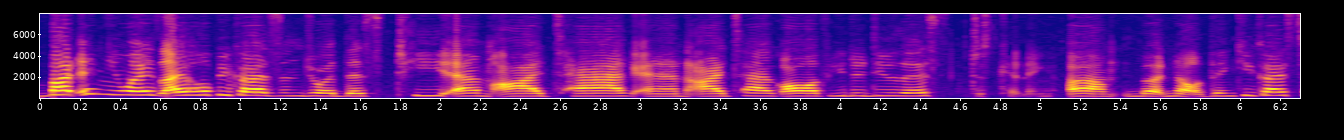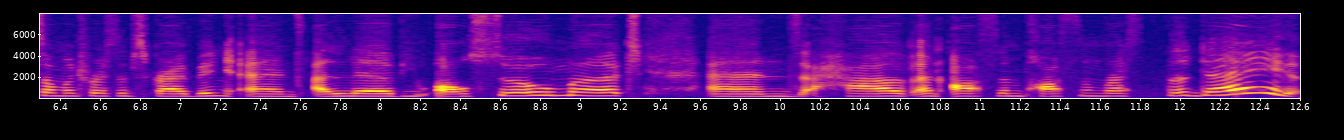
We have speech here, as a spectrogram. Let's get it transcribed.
But anyways, I hope you guys enjoyed this TMI tag, and I tag all of you to do this. Just kidding. Um, but no, thank you guys so much for subscribing, and I love you all so much, and have an awesome possum rest of the day.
